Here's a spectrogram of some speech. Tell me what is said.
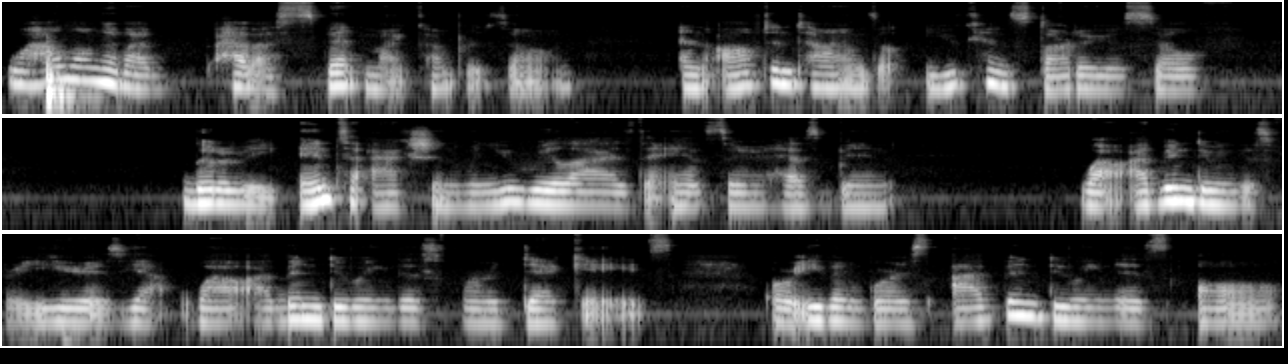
well, how long have I have I spent in my comfort zone? And oftentimes you can startle yourself literally into action when you realize the answer has been, wow, I've been doing this for years. Yeah, wow, I've been doing this for decades. Or even worse, I've been doing this all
